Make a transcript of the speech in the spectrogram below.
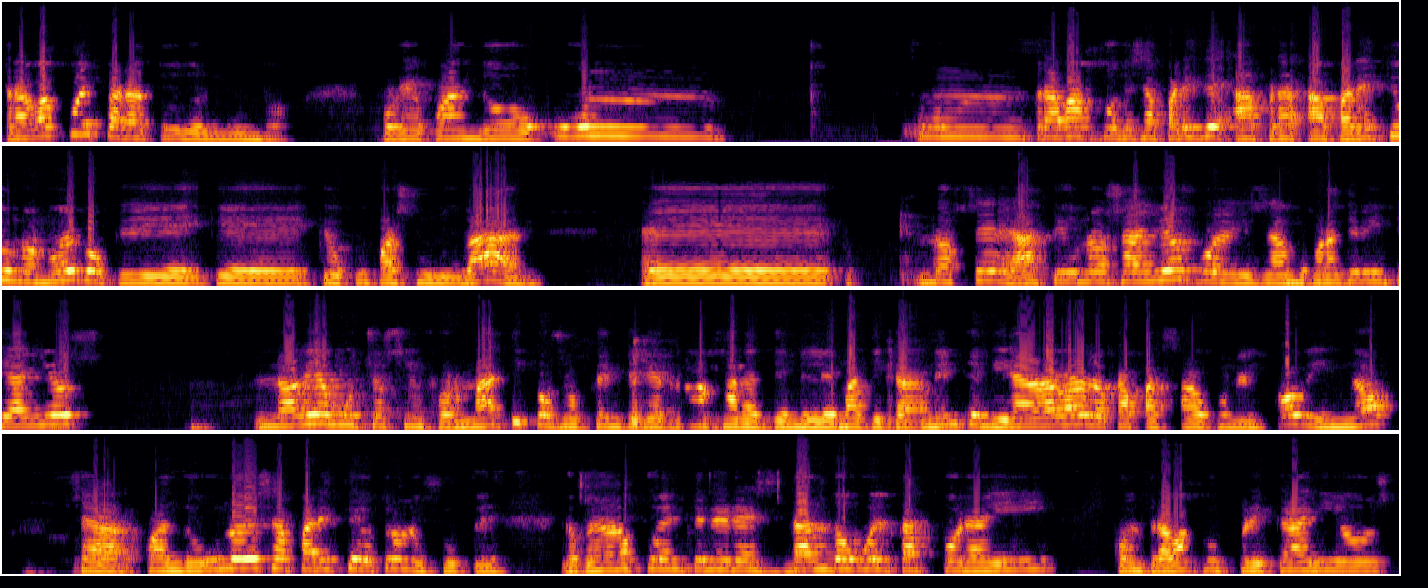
Trabajo hay para todo el mundo, porque cuando un un trabajo desaparece, aparece uno nuevo que, ocupa su lugar. Eh, no sé, hace unos años, pues a lo mejor hace 20 años, no había muchos informáticos o gente que trabajara telemáticamente. Mirad ahora lo que ha pasado con el COVID, ¿no? O sea, cuando uno desaparece, otro lo suple. Lo que no nos pueden tener es dando vueltas por ahí con trabajos precarios,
